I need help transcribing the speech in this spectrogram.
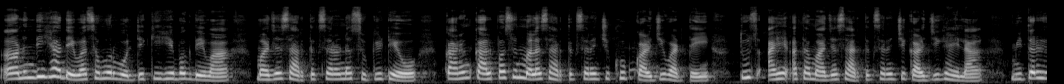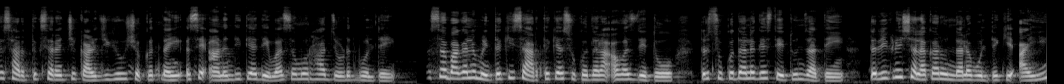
आनंदी ह्या देवासमोर बोलते की हे बघ देवा माझ्या सार्थक सरांना सुखी ठेव कारण कालपासून मला सार्थक सरांची खूप काळजी वाटते. तूच आहे आता माझ्या सार्थक सरांची काळजी घ्यायला. मी तर सार्थक सरांची काळजी घेऊ शकत नाही असे आनंदी त्या देवासमोर हात जोडत बोलते. असं बघायला मिळतं की सार्थक या सुखदाला आवाज देतो. तर सुखदा लगेच तेथून जाते. तर इकडे शलाकार रुंदाला बोलते की आई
